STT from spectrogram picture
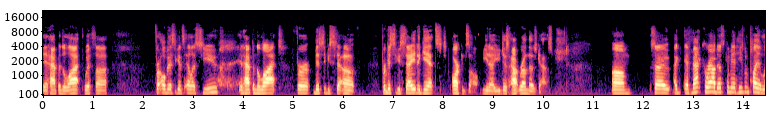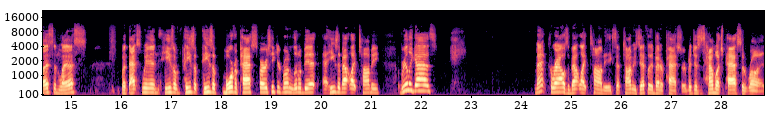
It happens a lot with uh for Ole Miss against LSU. It happened a lot for Mississippi State uh, for Mississippi State against Arkansas. You know, you just outrun those guys. Um, so if Matt Corral does come in, he's been playing less and less, but that's when he's a he's a he's a more of a pass first. He could run a little bit. He's about like Tommy. Really, guys, Matt Corral's about like Tommy, except Tommy's definitely a better passer, but just how much pass and run.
